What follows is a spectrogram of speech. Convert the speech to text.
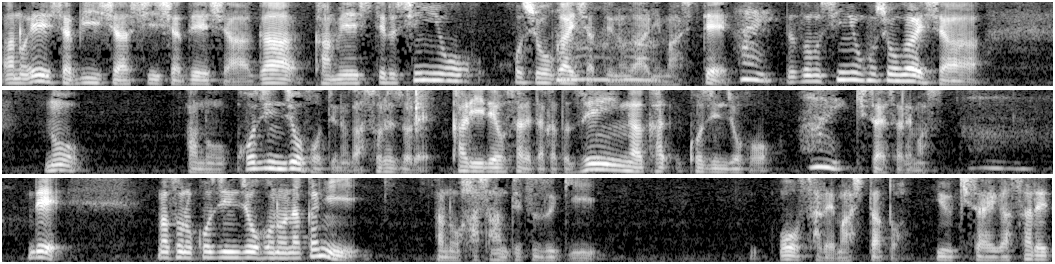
あの A 社、B 社、C 社、D 社が加盟している信用保証会社っていうのがありまして、はい、でその信用保証会社のあの個人情報っていうのがそれぞれ借り入れをされた方全員が個人情報記載されます、はい、で、まあ、その個人情報の中にあの破産手続きをされましたという記載がされ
